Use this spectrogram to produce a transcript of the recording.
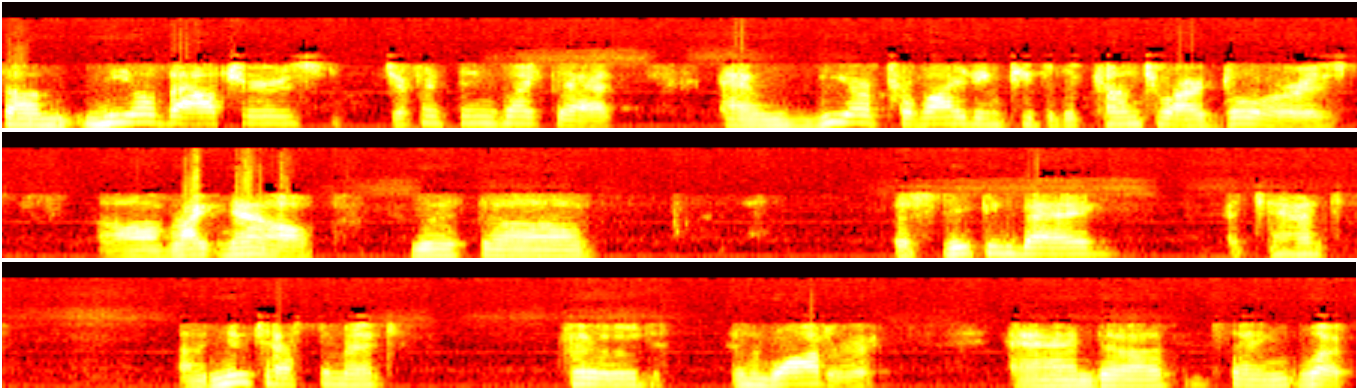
some meal vouchers, different things like that. And we are providing people that come to our doors uh, right now with uh, a sleeping bag, a tent, a New Testament, food, and water, and uh, saying, look,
